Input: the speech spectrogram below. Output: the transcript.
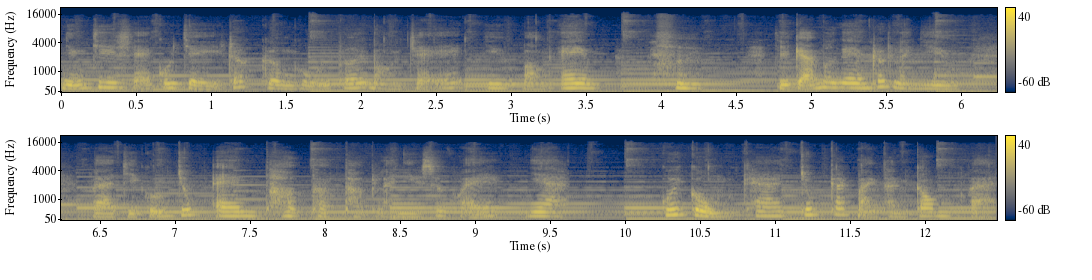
Những chia sẻ của chị rất gần gũi với bọn trẻ như bọn em. chị cảm ơn em rất là nhiều và chị cũng chúc em thật thật thật là nhiều sức khỏe nha. Cuối cùng Kha chúc các bạn thành công và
